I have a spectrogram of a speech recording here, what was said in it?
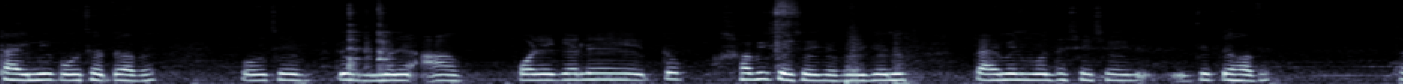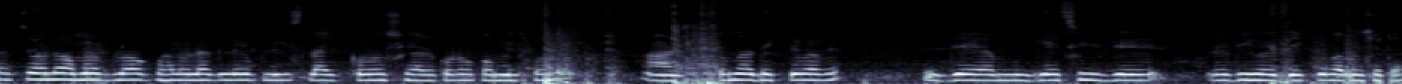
টাইমে পৌঁছাতে হবে। পৌঁছে তো মানে পরে গেলে তো সবই শেষ হয়ে যাবে ওই জন্য টাইমের মধ্যে শেষ হয়ে যেতে হবে। তা চলো, আমার ব্লগ ভালো লাগলে প্লিজ লাইক করো শেয়ার করো কমেন্ট করো। আর তোমরা দেখতে পাবে যে, আমি গেছি যে রেডি হয়ে দেখতে পাবে সেটা।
